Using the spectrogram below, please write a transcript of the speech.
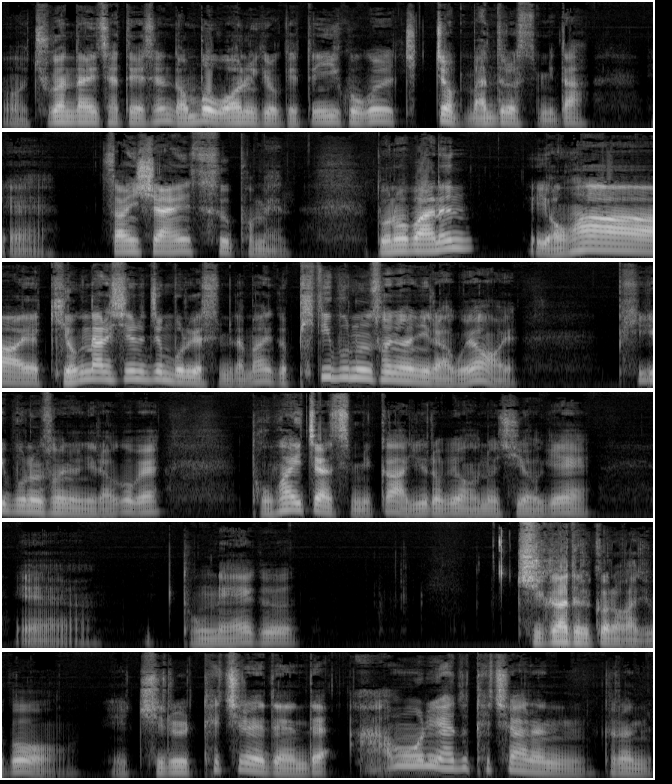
어, 주간 단위 차트에서는 넘버 원을 기록했던 이 곡을 직접 만들었습니다. 예, Sunshine Superman. 도노반은 영화에 기억나시는지 모르겠습니다만 그 피리 부는 소년이라고요. 피리 부는 소년이라고 왜 동화 있지 않습니까? 유럽의 어느 지역에 예, 동네에 그 쥐가 들끓어 가지고 이 쥐를 퇴치를 해야 되는데 아무리 해도 퇴치하는 그런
